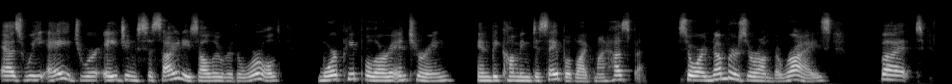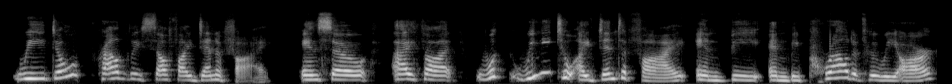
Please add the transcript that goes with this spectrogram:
as we age, we're aging societies all over the world. More people are entering and becoming disabled, like my husband. So our numbers are on the rise, but we don't proudly self identify. And so I thought, what we need to identify and be and be proud of who we are.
